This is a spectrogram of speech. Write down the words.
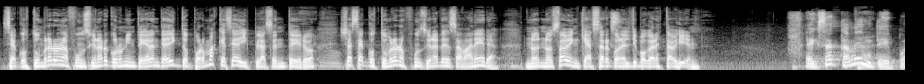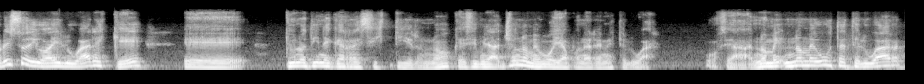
se acostumbraron a funcionar con un integrante adicto. Por más que sea displacentero, ya se acostumbraron a funcionar de esa manera. No, no saben qué hacer con el tipo que ahora está bien. Exactamente, por eso digo, hay lugares que, eh, que uno tiene que resistir, ¿no? Que decir, mira, yo no me voy a poner en este lugar. O sea, no me, no me gusta este lugar,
